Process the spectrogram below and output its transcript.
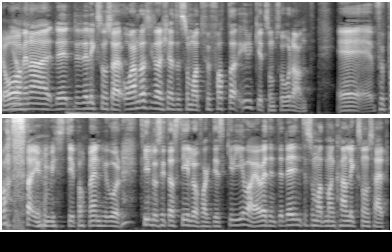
Ja, Jag menar, det, det, det är liksom så här. å andra sidan känns det som att författaryrket som sådant eh, förpassar ju en viss typ av människor till att sitta still och faktiskt skriva. Jag vet inte, det är inte som att man kan liksom så här.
